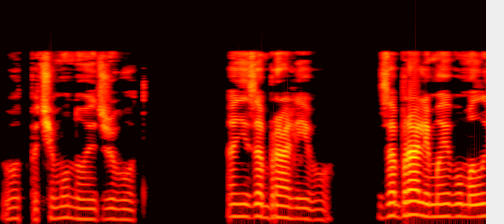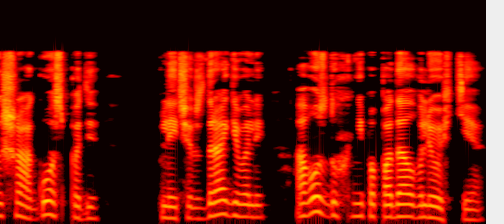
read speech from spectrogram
Вот почему ноет живот. Они забрали его. Забрали моего малыша, господи! Плечи вздрагивали, а воздух не попадал в легкие.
